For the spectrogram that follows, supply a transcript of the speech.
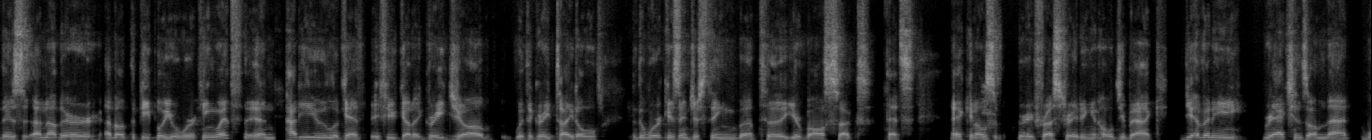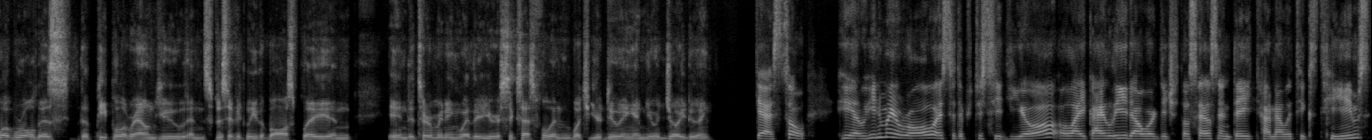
there's another about the people you're working with. And how do you look at if you've got a great job with a great title, the work is interesting, but uh, your boss sucks? That's that can also be very frustrating and hold you back. Do you have any reactions on that? What role does the people around you and specifically the boss play in in determining whether you're successful in what you're doing and you enjoy doing? Yes. So here in my role as the deputy CDO, like I lead our digital sales and data analytics teams.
